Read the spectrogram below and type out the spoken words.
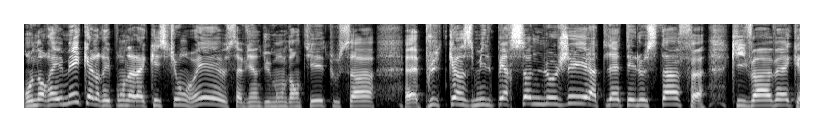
On aurait aimé qu'elle réponde à la question, oui, ça vient du monde entier, tout ça. Euh, plus de 15 000 personnes logées, athlètes et le staff. Qui va avec?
